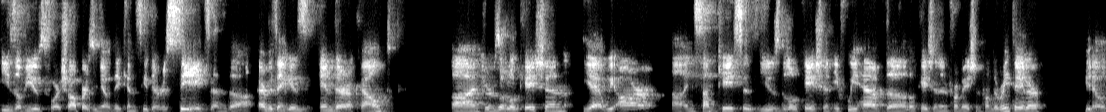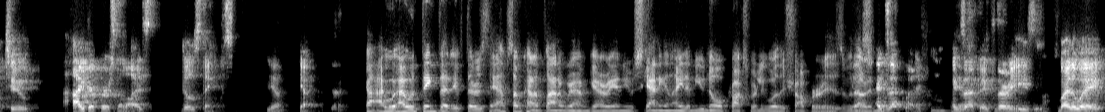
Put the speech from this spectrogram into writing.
ease of use for shoppers. You know, they can see their receipts and uh, everything is in their account. Uh, in terms of location, yeah, we are in some cases use the location if we have the location information from the retailer, you know, to hyper personalize those things. Yeah. Yeah. Yeah, I, w- I would think that if there's they have some kind of planogram, Gary, and you're scanning an item, you know approximately where the shopper is without yes, exactly. Exactly, it's very easy. By the way,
